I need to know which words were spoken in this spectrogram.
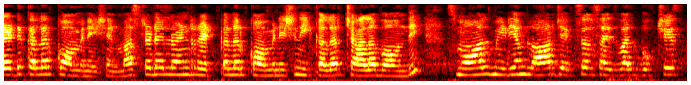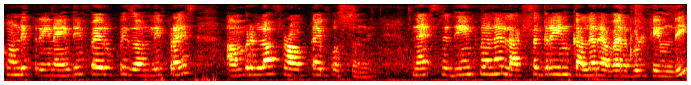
red colour combination mustard yellow and red colour combination ఈ కలర్ చాలా బాగుంది. Small medium large XL size వాళ్ళు బుక్ చేసుకోండి. Three ninety five rupees only price umbrella frock type వస్తుంది. నెక్స్ట్ దీంట్లోనే లక్స్ గ్రీన్ కలర్ అవైలబిలిటీ ఉంది.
